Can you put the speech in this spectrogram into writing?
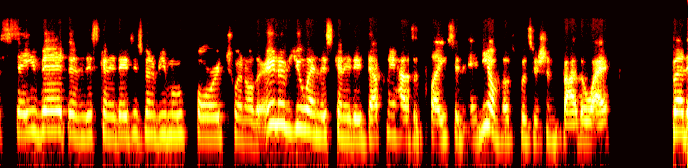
save it and this candidate is going to be moved forward to another interview and this candidate definitely has a place in any of those positions by the way but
